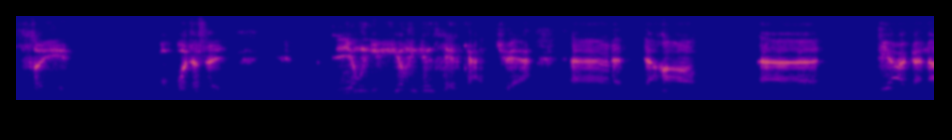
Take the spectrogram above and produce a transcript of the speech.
所以。我就是用用用一点这个感觉，呃，然后呃，第二个呢，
